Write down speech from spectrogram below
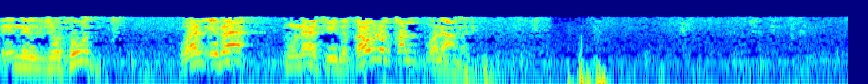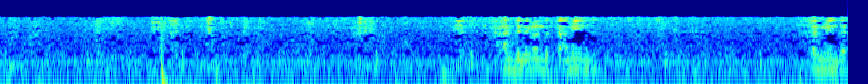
لأن الجحود والإباء منافي لقول القلب ولعمله. حد الإيمان بالتأمين ده؟ التأمين ده؟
